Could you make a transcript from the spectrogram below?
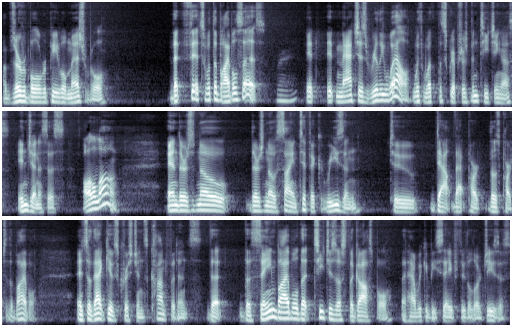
observable, repeatable, measurable, that fits what the Bible says? Right. It, it matches really well with what the scripture's been teaching us in Genesis all along. And there's no, there's no scientific reason to doubt that part, those parts of the Bible. And so that gives Christians confidence that the same Bible that teaches us the gospel and how we can be saved through the Lord Jesus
